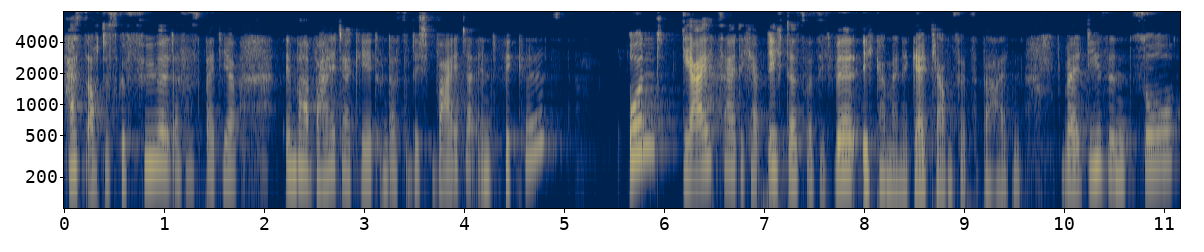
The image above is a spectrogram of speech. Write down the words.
hast auch das Gefühl, dass es bei dir immer weitergeht und dass du dich weiterentwickelst. Und gleichzeitig habe ich das, was ich will. Ich kann meine Geldglaubenssätze behalten, weil die sind so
